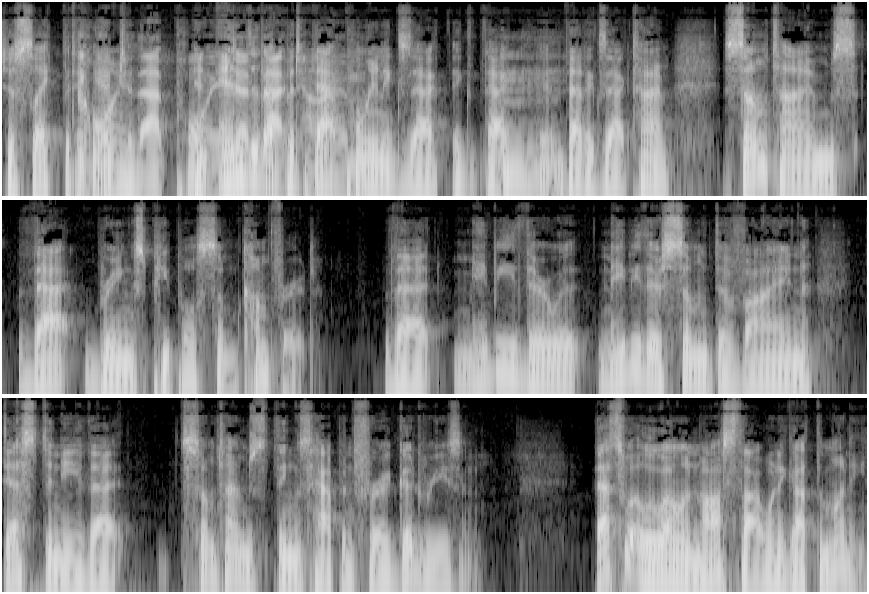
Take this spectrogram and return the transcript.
just like the To get coin, to that point and at ended up that at that point exact ex- that Mhm. that exact time. Sometimes that brings people some comfort that maybe there was maybe there's some divine destiny that sometimes things happen for a good reason. That's what Llewellyn Moss thought when he got the money.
